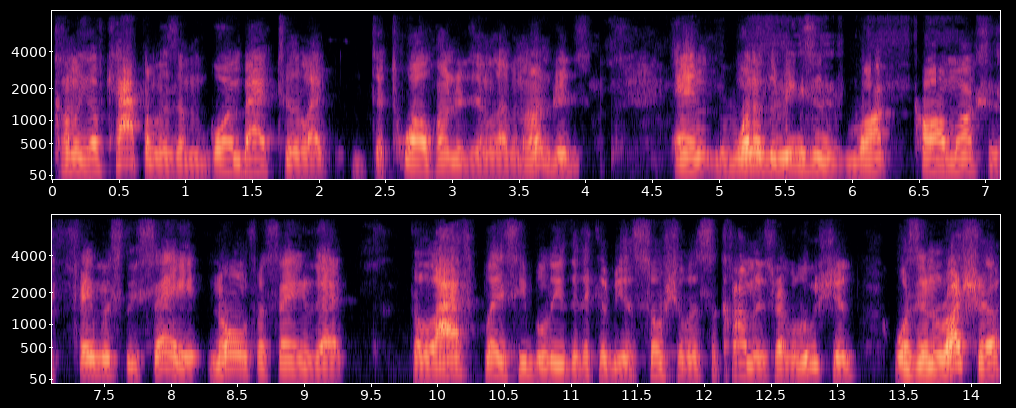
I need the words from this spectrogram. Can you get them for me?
coming of capitalism, going back to like the 1200s and 1100s. And one of the reasons Mark, Karl Marx is famously say, known for saying that the last place he believed that it could be a socialist, a communist revolution was in Russia,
